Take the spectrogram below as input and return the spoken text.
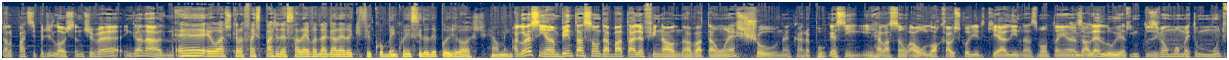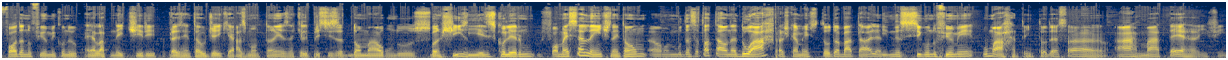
Ela participa de Lost, se eu não tiver enganado. né? É, eu acho que ela faz parte dessa leva da galera que ficou bem conhecida depois de Lost, realmente. Agora sim, a ambientação da batalha final no Avatar 1 é show, né, cara? Porque assim, em relação ao local escolhido, que é ali nas montanhas Uhum. Aleluia, que inclusive é um momento muito foda no filme quando ela, Neytiri, apresenta ao Jake as montanhas, né, que ele precisa domar um dos Banshees, e eles escolheram de forma excelente, né? Então é uma mudança total, né? Do ar, praticamente, toda a batalha, e nesse segundo filme, o mar, tem toda essa ar, mar, terra, enfim.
